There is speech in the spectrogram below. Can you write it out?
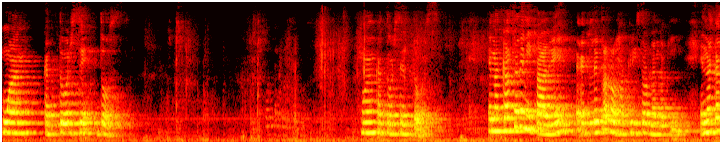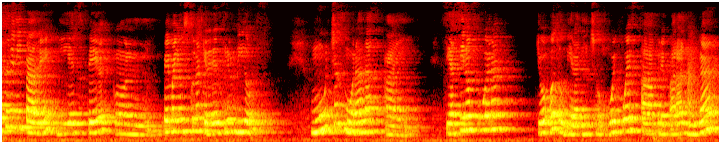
Juan 14, 2. Juan 14, 2. En la casa de mi padre, eh, letra roja, Cristo hablando aquí. En la casa de mi padre, y es P con P mayúscula, quiere decir Dios, muchas moradas hay. Si así no fuera, yo os hubiera dicho, voy pues a preparar lugar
